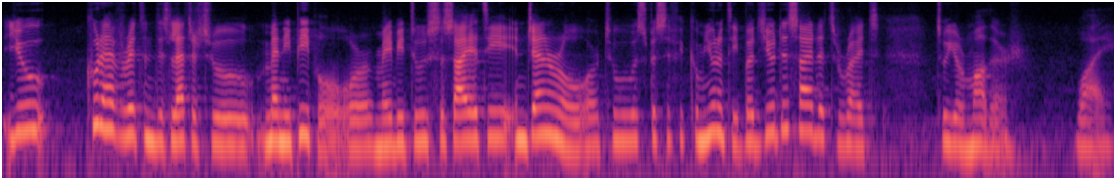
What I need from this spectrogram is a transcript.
you could have written this letter to many people, or maybe to society in general, or to a specific community, but you decided to write to your mother. Why?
